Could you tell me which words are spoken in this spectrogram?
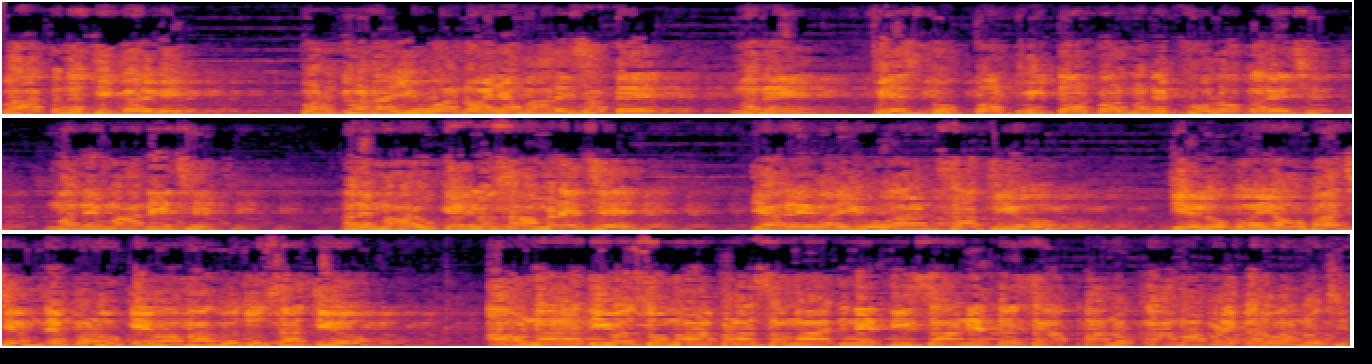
વાત નથી કરવી, પણ ઘણા યુવાનો અહીંયા મારી સાથે મને ફેસબુક પર ટ્વિટર પર મને ફોલો કરે છે, મને માને છે, અને મારું કહેલું સાંભળે છે, ત્યારે એવા યુવાન સાથીઓ, જે લોકો અહીંયા ઊભા છે, એમને પણ હું કહેવા માંગુ છું, સાથીઓ, આવનારા દિવસોમાં આપણા સમાજને દિશા અને દશા આપવાનું કામ આપણે કરવાનું છે.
